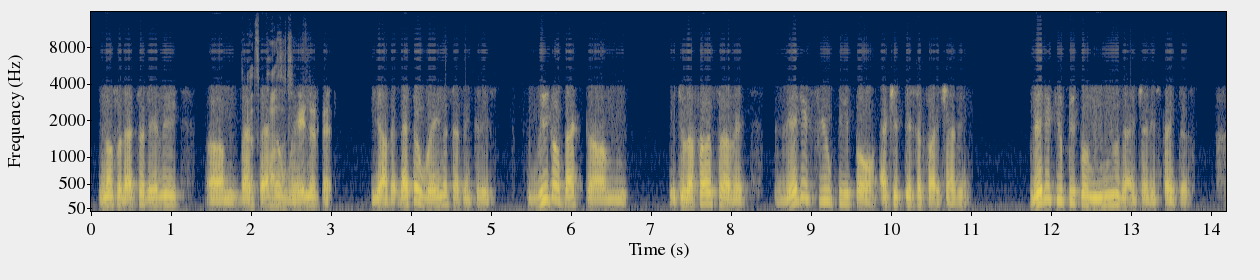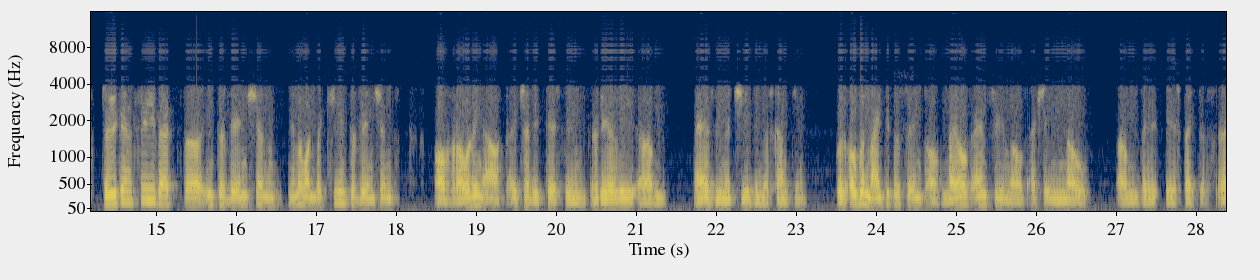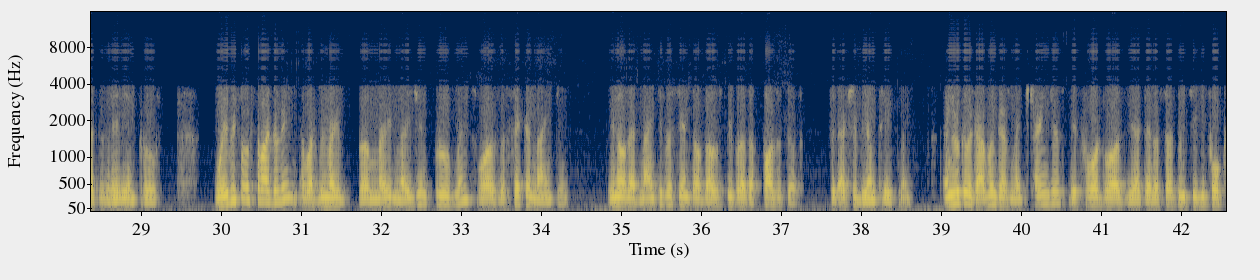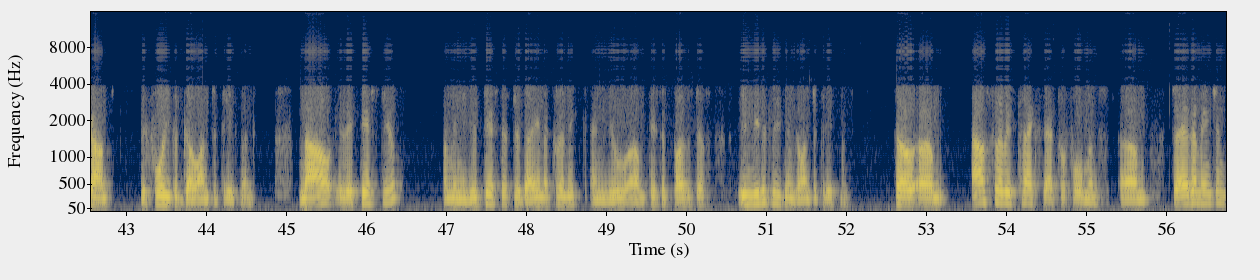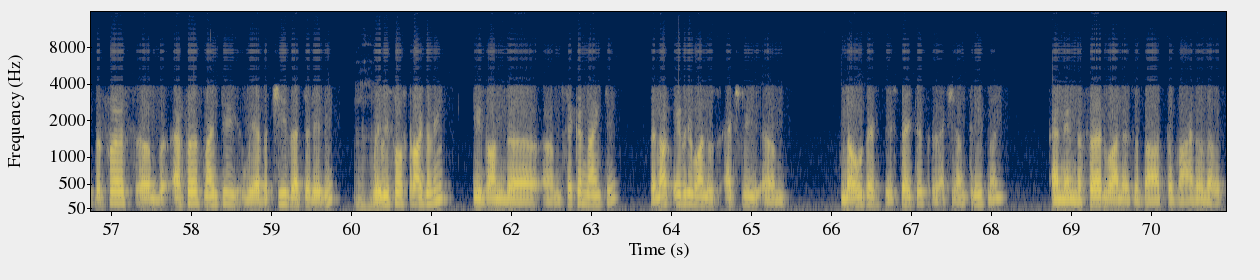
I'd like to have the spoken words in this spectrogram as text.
You know, so that's a really um, that That's that positive. awareness that yeah that, that awareness has increased. We go back um, to the first survey. Very few people actually tested for HIV. Very few people knew their HIV status. So you can see that the intervention, you know, one of the key interventions of rolling out HIV testing really um, has been achieved in this country. With over 90% of males and females actually know um, their, their status. That has really improved. Where we still struggling, and what we made, uh, made major improvements was the second 90. You know that 90% of those people that are positive should actually be on treatment. And look, the government has made changes. Before it was you had to have a certain CD4 count before you could go on to treatment. Now if they test you. I mean, you tested today in a clinic and you um, tested positive. Immediately you can go on to treatment. So um, our survey tracks that performance. Um, so as I mentioned, the first um, the, our first 90 we have achieved that already. Where we're still struggling is on the um, second 90. So not everyone who's actually um, know that their status is actually on treatment. And then the third one is about the viral load.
